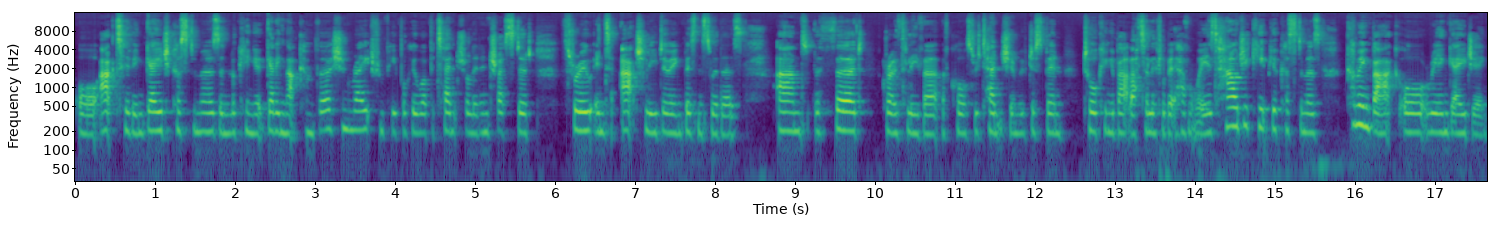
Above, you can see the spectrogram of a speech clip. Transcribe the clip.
or active engaged customers and looking at getting that conversion rate from people who are potential and interested through into actually doing business with us. And the third growth lever, of course, retention. We've just been talking about that a little bit, haven't we? Is how do you keep your customers coming back or re engaging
